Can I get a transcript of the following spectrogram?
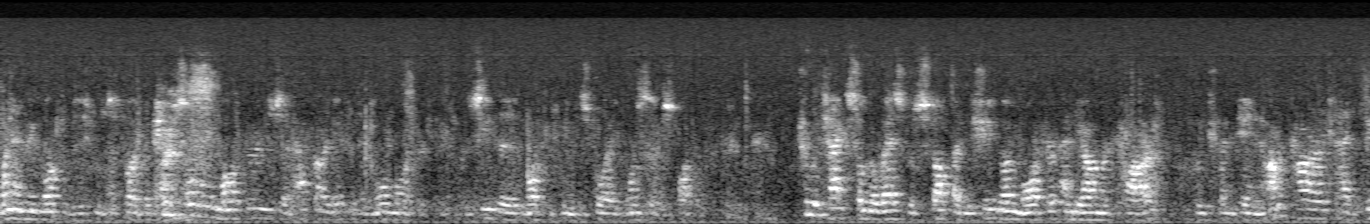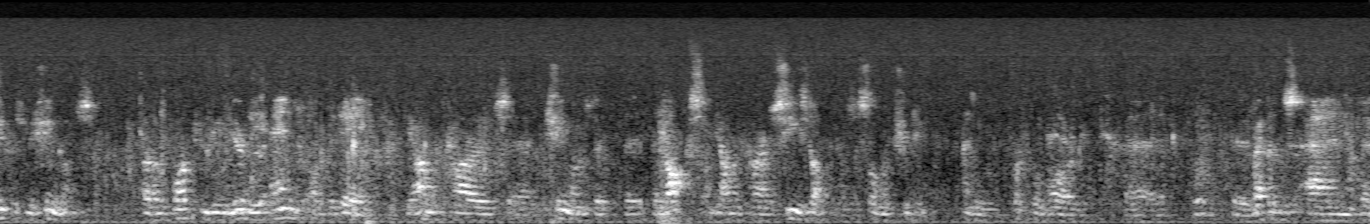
one enemy mortar position was destroyed, but there were so many mortars, and half hour later, there were more mortars. You could see the mortars being destroyed once they were spotted. Two attacks from the west were stopped by machine gun mortar and the armored car, which went in. Armored cars had Vickers machine guns, but unfortunately, near the end of day, the armored cars, uh, machine guns, the, the, the locks on the armored cars seized up because of so much shooting, and the uh, the weapons and uh,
